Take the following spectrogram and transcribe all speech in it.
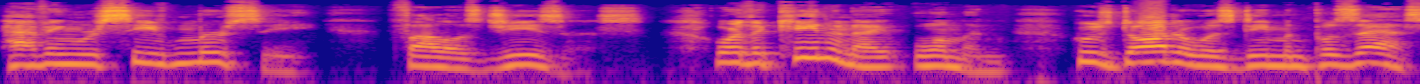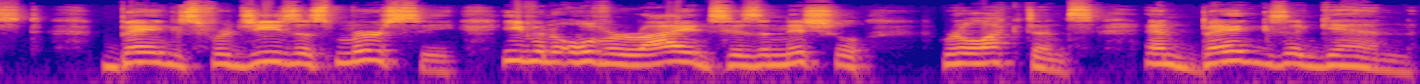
having received mercy, follows Jesus. Or the Canaanite woman, whose daughter was demon possessed, begs for Jesus' mercy, even overrides his initial reluctance, and begs again.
